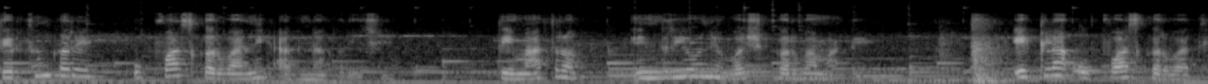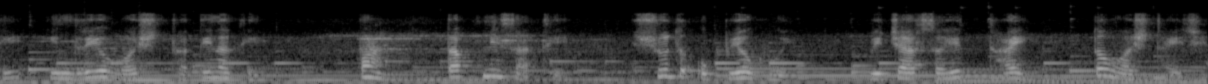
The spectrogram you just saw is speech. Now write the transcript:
તીર્થંકરે ઉપવાસ કરવાની આજ્ઞા કરી છે. તે માત્ર ઇન્દ્રિયોને વશ કરવા માટે. એકલા ઉપવાસ કરવાથી ઇન્દ્રિયો વશ થતી નથી, પણ તપની સાથે શુદ્ધ ઉપયોગ હોય, વિચાર સહિત થાય તો વશ થાય છે.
